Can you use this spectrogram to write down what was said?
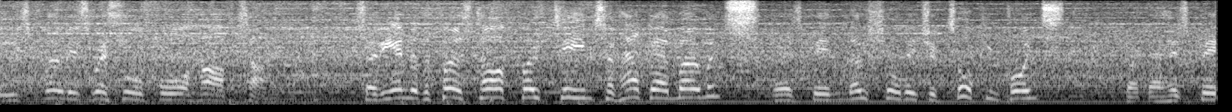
he's blown his whistle for half-time. So the end of the first half, both teams have had their moments. There's been no shortage of talking points, but there has been...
